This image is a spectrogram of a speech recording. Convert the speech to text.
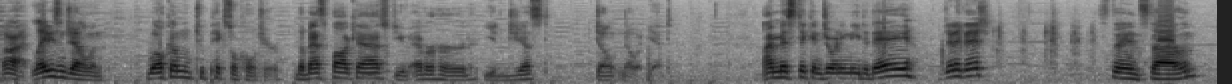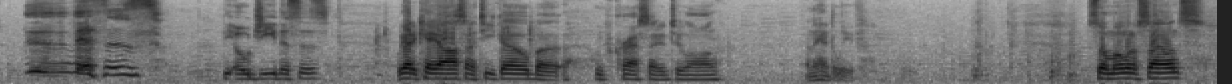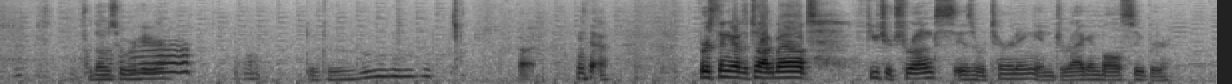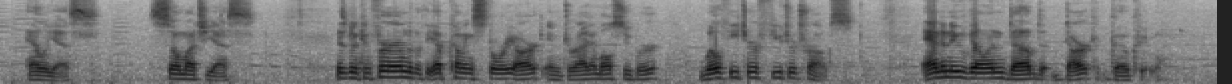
All right, ladies and gentlemen, welcome to Pixel Culture, the best podcast you've ever heard. You just don't know it yet. I'm Mystic, and joining me today, Jellyfish. Staying styling. this is the OG. This is. We had a chaos and a Tico, but we procrastinated too long, and they had to leave. So, a moment of silence for those who were here. All right. First thing we have to talk about: Future Trunks is returning in Dragon Ball Super. Hell yes, so much yes. It has been confirmed that the upcoming story arc in Dragon Ball Super will feature future Trunks and a new villain dubbed Dark Goku.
